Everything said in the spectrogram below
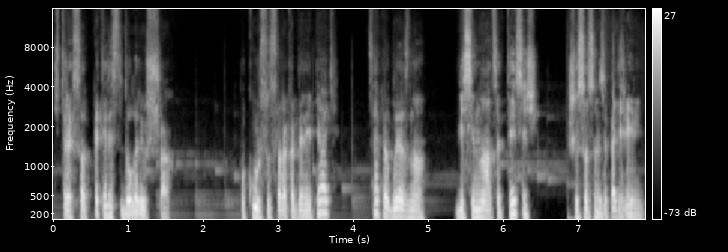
450 доларів США. По курсу 41,5 це приблизно 18 675 гривень.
